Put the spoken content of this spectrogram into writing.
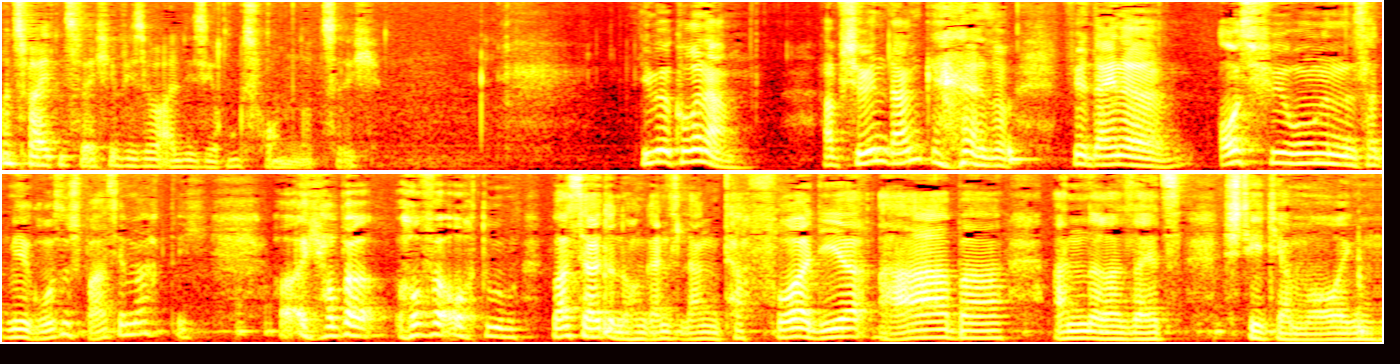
und zweitens, welche Visualisierungsform nutze ich. Liebe Corinna, hab schönen Dank also für deine Ausführungen. Es hat mir großen Spaß gemacht. Ich, ich hoffe, hoffe auch, du, hast ja heute noch einen ganz langen Tag vor dir, aber andererseits steht ja morgen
